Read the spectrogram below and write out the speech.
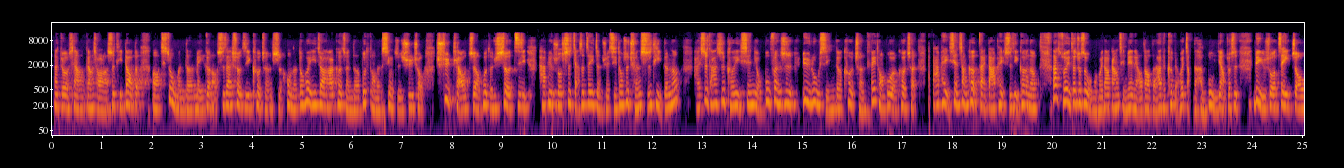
那就像刚刚小王老师提到的，呃，其实我们的每一个老师在设计课程的时候呢，都会依照他课程的不同的性质需求去调整或者去设计。他比如说是假设这一整学期都是全实体的呢，还是他是可以先有部分是预录型的课程、非同步的课程，搭配线上课，再搭配实体课呢？那所以这就是我们回到刚前面聊到的，他的课表会长得很不一样。就是例如说这一周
